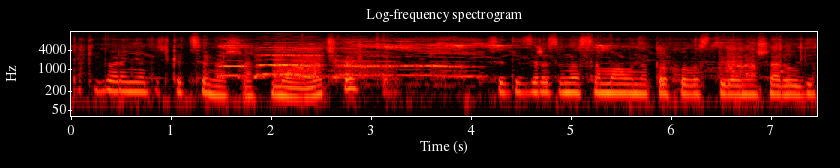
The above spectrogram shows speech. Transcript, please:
Такі бараняточка, це наша мамочка. Сидить зараз вона сама, вона прохолостила наша Рубі.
